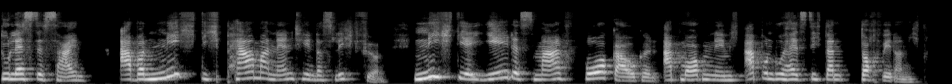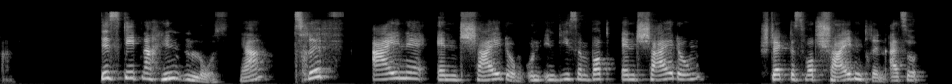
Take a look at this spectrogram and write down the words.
du lässt es sein. Aber nicht dich permanent in das Licht führen. Nicht dir jedes Mal vorgaukeln. Ab morgen nehme ich ab und du hältst dich dann doch wieder nicht dran. Das geht nach hinten los, ja? Triff eine Entscheidung. Und in diesem Wort Entscheidung steckt das Wort scheiden drin. Also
